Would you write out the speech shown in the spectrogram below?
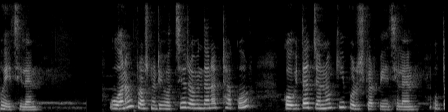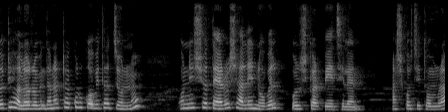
হয়েছিলেন। ওয়ানং প্রশ্নটি হচ্ছে, রবীন্দ্রনাথ ঠাকুর কবিতার জন্য কি পুরস্কার পেয়েছিলেন? উত্তরটি হলো, রবীন্দ্রনাথ ঠাকুর কবিতার জন্য উনিশশো তেরো সালে নোবেল পুরস্কার পেয়েছিলেন। আশা করছি তোমরা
